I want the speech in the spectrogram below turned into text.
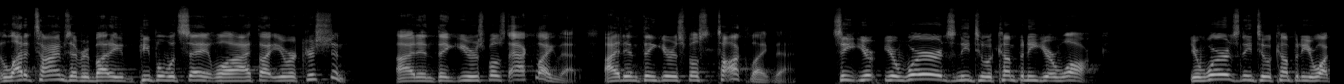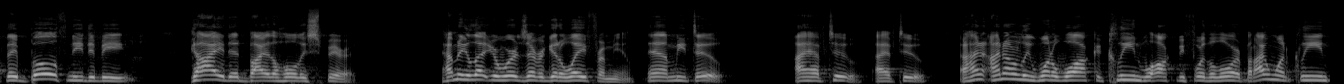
A lot of times, everybody, people would say, Well, I thought you were a Christian. I didn't think you were supposed to act like that. I didn't think you were supposed to talk like that. See, your, your words need to accompany your walk. Your words need to accompany your walk. They both need to be guided by the Holy Spirit. How many let your words ever get away from you? Yeah, me too. I have too. I have too. I, I not only want to walk a clean walk before the Lord, but I want clean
